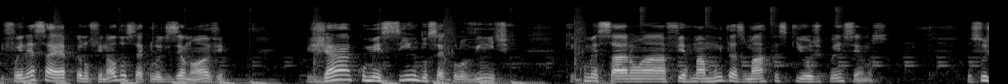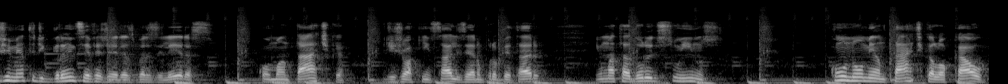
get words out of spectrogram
E foi nessa época, no final do século XIX, já comecinho do século XX, que começaram a afirmar muitas marcas que hoje conhecemos. O surgimento de grandes cervejarias brasileiras, como a Antártica, de Joaquim Salles, era um proprietário em uma matadora de suínos. Com o nome Antártica local,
